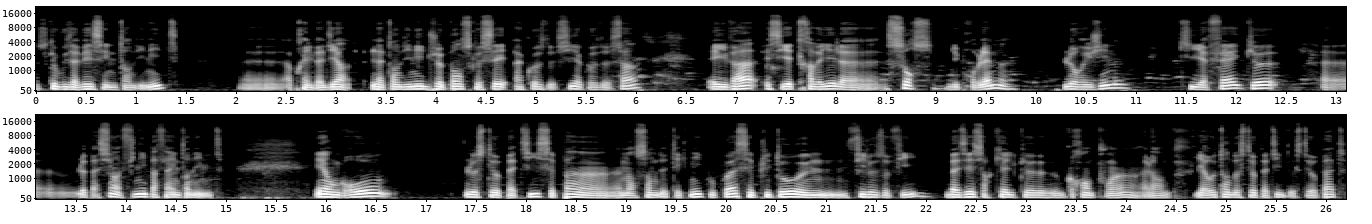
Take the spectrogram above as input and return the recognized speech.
ce que vous avez, c'est une tendinite. Euh, après, il va dire, la tendinite, je pense que c'est à cause de ci, à cause de ça. Et il va essayer de travailler la source du problème, l'origine, qui a fait que euh, le patient a fini par faire une tendinite. Et en gros, L'ostéopathie, c'est pas un, ensemble de techniques ou quoi, c'est plutôt une philosophie basée sur quelques grands points. Alors, il y a autant d'ostéopathiques d'ostéopathes.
